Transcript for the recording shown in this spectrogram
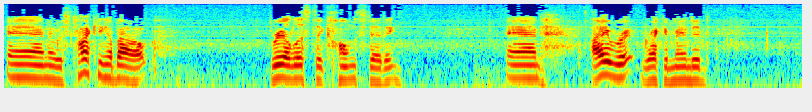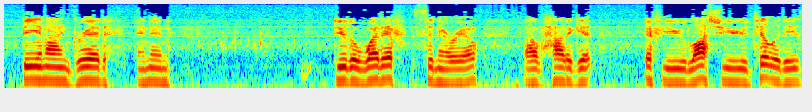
And I was talking about realistic homesteading, and I re recommended being on grid and then do the what if scenario of how to get if you lost your utilities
